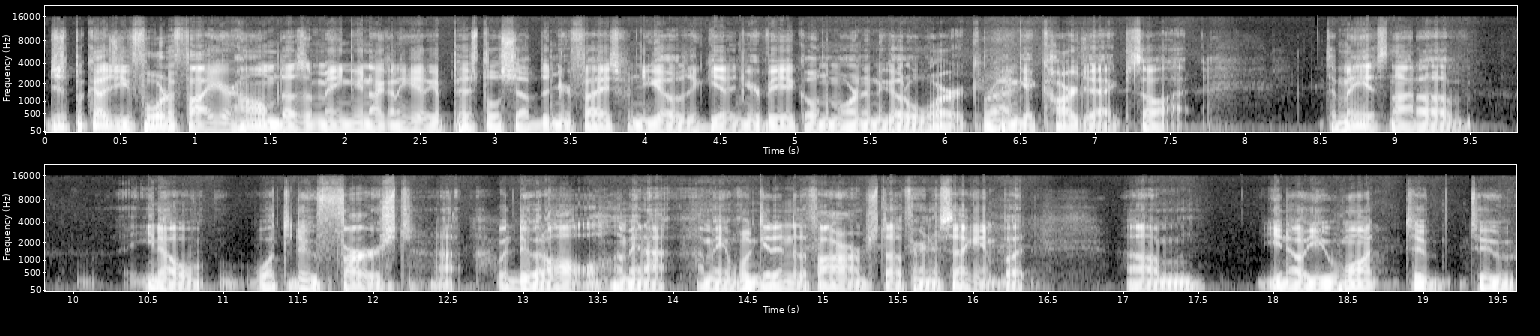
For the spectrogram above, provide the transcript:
just because you fortify your home doesn't mean you're not going to get a pistol shoved in your face when you go to get in your vehicle in the morning to go to work Right. and get carjacked. So, I, to me, it's not a, you know, what to do first. I, I would do it all. I mean, I, I mean, we'll get into the firearm stuff here in a second, but, um, you know, you want to to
